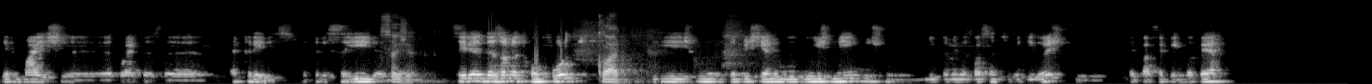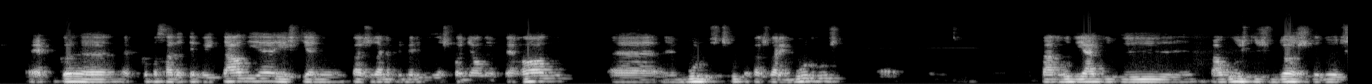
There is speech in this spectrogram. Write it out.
ter mais uh, atletas a, a, querer isso, a querer sair, Ou seja, sair da zona de conforto. Claro. E, exemplo, este ano o Luís Domingos, o também da seleção de 22, que está sempre em Inglaterra. A época, a época passada teve a Itália, este ano está a jogar na primeira divisão espanhola em Ferrol, uh, em Burgos, desculpa, está a jogar em Burgos. Está rodeado de, de alguns dos melhores jogadores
